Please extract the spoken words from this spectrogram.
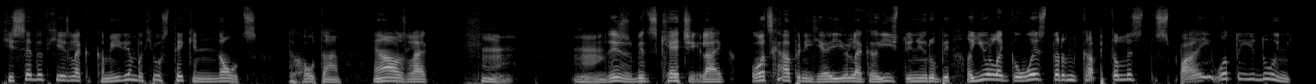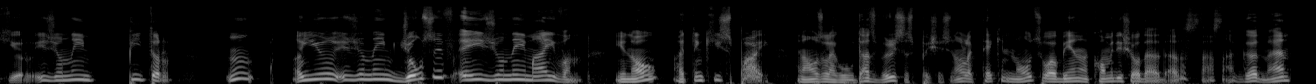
he said that he's like a comedian but he was taking notes the whole time and i was like hmm hmm, this is a bit sketchy. Like, what's happening here? Are you like a Eastern European? Are you like a Western capitalist spy? What are you doing here? Is your name Peter? Hmm? Are you? Is your name Joseph? Is your name Ivan? You know, I think he's spy. And I was like, oh, that's very suspicious. You know, like taking notes while being on a comedy show. That that's that's not good, man.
